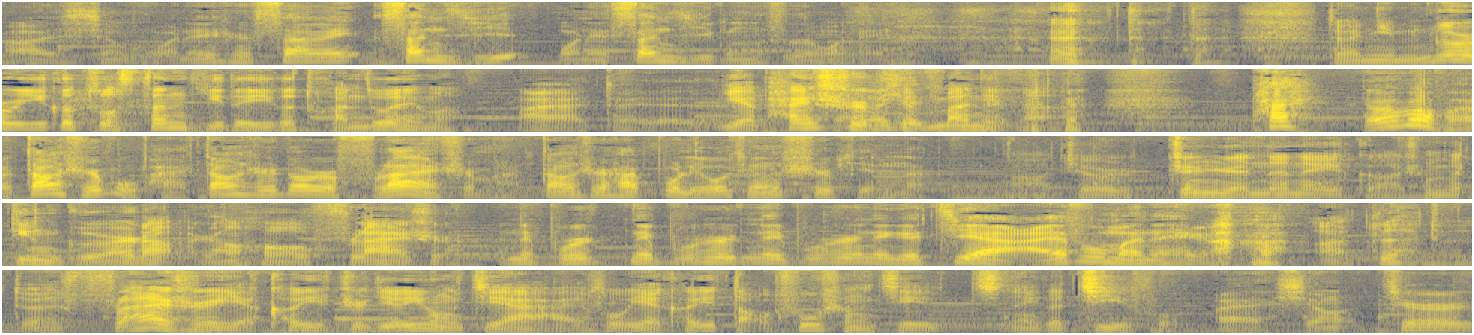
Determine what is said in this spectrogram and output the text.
啊？行，我那是三 A 三级，我那三级公司，我那是。对 对，你们都是一个做三级的一个团队吗？哎，对对对，也拍视频吧？你们 拍？不不不，当时不拍，当时都是 Flash 嘛，当时还不流行视频呢。就是真人的那个什么定格的，然后 Flash，那不是那不是那不是那个 GIF 吗？那个啊，对对对，Flash 也可以直接用 GIF，也可以导出成 G 那个 GIF。哎，行，今儿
